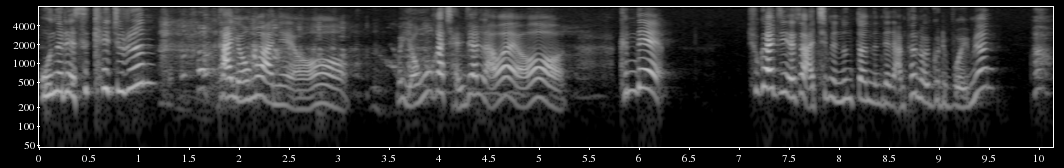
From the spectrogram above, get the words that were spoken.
오늘의 스케줄은 다 영어 아니에요. 뭐 영어가 좔좔 나와요. 근데 휴가지에서 아침에 눈 떴는데 남편 얼굴이 보이면 "헉,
